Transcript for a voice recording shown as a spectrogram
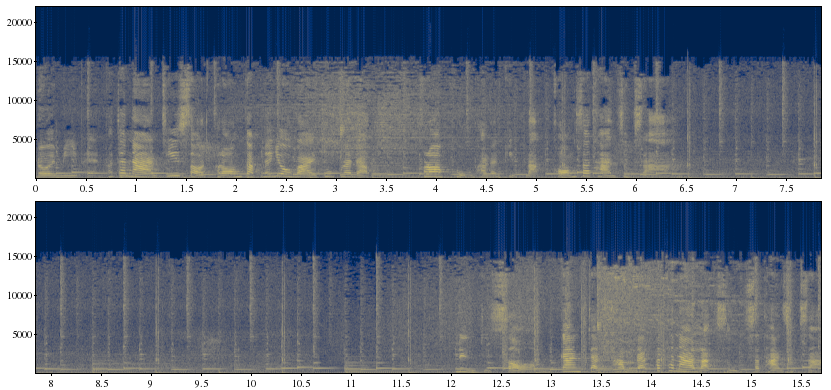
โดยมีแผนพัฒนาที่สอดคล้องกับนโยบายทุกระดับ ครอบคลุมภารกิจหลักของสถานศึกษา1.2 การจัดทำและพัฒนาหลักสูตรสถานศึกษา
